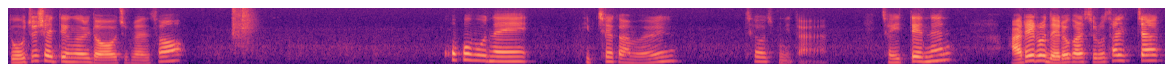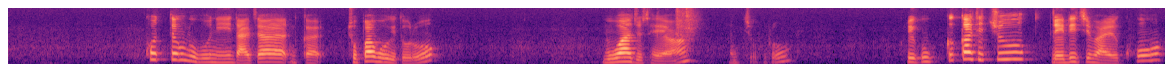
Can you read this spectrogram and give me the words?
nose shading을 넣어주면서 코 부분에 입체감을 채워줍니다. 자, 이때는 아래로 내려갈수록 살짝 콧등 부분이 낮아, 그러니까 좁아 보이도록 모아주세요. 안쪽으로. 그리고 끝까지 쭉 내리지 말고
